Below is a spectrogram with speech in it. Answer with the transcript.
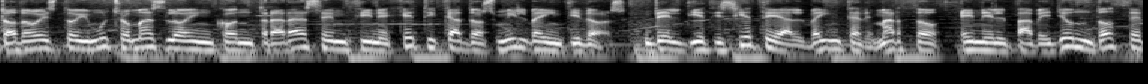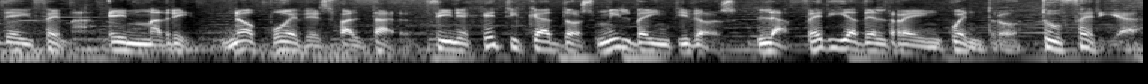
Todo esto y mucho más lo encontrarás en Cinegética 2022, del 17 al 20 de marzo, en el pabellón 12 de IFEMA, en Madrid. No puedes faltar. Cinegética 2022, la feria del reencuentro. Tu feria,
